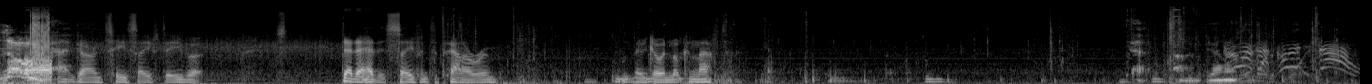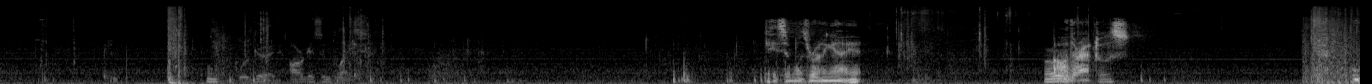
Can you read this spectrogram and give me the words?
No! Can't guarantee safety, but dead ahead is safe into piano room. Maybe go and look and left. Yeah, piano. We're good. Argus in place. Okay, someone's running out here. Oh, oh they're outdoors. Ooh,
